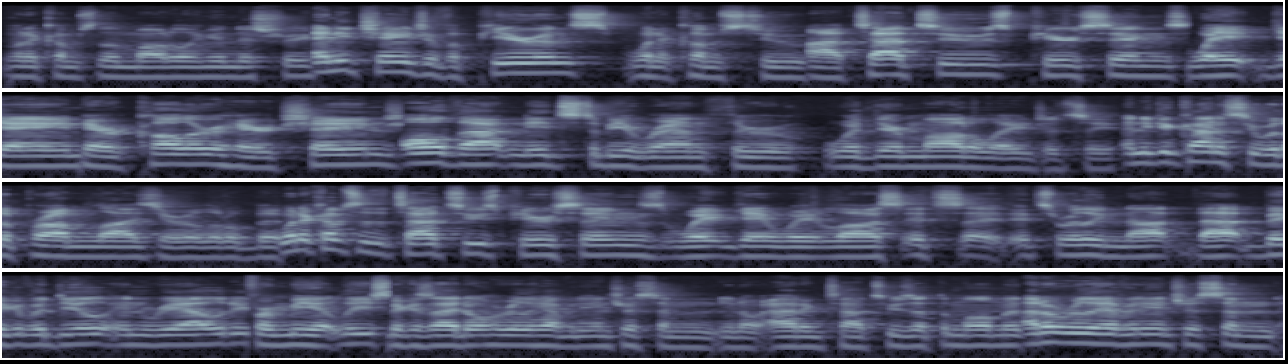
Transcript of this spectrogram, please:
when it comes to the modeling industry. Any change of appearance when it comes to uh, tattoos, piercings, weight gain, hair color, hair change, all that needs to be ran through with your model agency. And you can kind of see where the problem lies here a little bit. When it comes to the tattoos, piercings, weight gain, weight loss, it's uh, it's really not that big of a deal in reality, for me at least, because I don't really have any interest in, you know, adding tattoos at the moment. I don't really have any interest in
